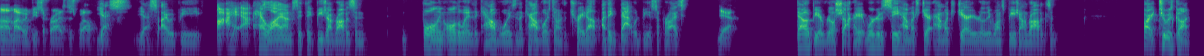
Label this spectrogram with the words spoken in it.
um, I would be surprised as well. Yes, yes, I would be. I, I hell, I honestly think Bijan Robinson falling all the way to the Cowboys and the Cowboys don't have to trade up. I think that would be a surprise. Yeah, that would be a real shock. We're going to see how much Jer- how much Jerry really wants Bijan Robinson. All right, two is gone.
